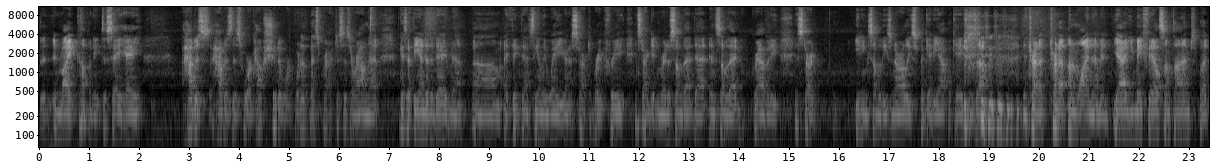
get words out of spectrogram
that in my company to say, hey, how does how does this work? How should it work? What are the best practices around that? Because at the end of the day, man, um, I think that's the only way you're going to start to break free and start getting rid of some of that debt and some of that gravity is start eating some of these gnarly spaghetti applications up and trying to trying to unwind them. And yeah, you may fail sometimes, but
